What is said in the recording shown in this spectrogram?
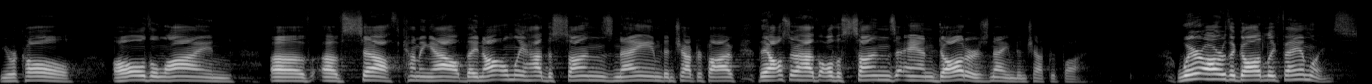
You recall all the line of, of Seth coming out, they not only had the sons named in chapter 5, they also had all the sons and daughters named in chapter 5. Where are the godly families?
